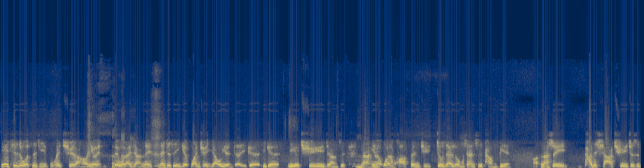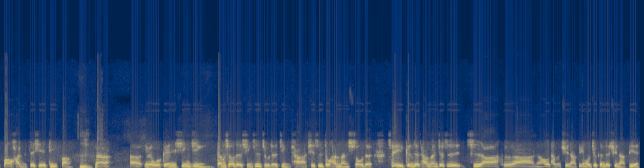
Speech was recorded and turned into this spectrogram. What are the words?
因为其实我自己也不会去了哈，因为对我来讲，那那就是一个完全遥远的一个一个一个区域这样子。那因为万华分局就在龙山寺旁边啊，那所以它的辖区就是包含了这些地方。嗯，那。呃，因为我跟刑警当时候的刑事组的警察其实都还蛮熟的，所以跟着他们就是吃啊喝啊，然后他们去哪边我就跟着去哪边。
